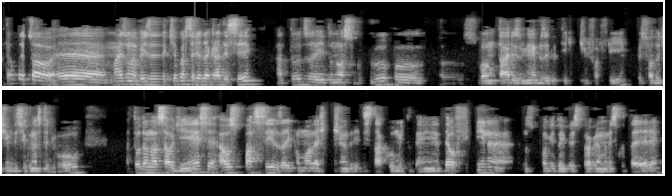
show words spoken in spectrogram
Então, pessoal, é, mais uma vez aqui eu gostaria de agradecer a todos aí do nosso grupo, os voluntários, membros do Teaching for Free, pessoal do time de segurança de voo, a toda a nossa audiência, aos parceiros aí, como o Alexandre destacou muito bem, Delfina nos convidou para esse programa na escuta aérea,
